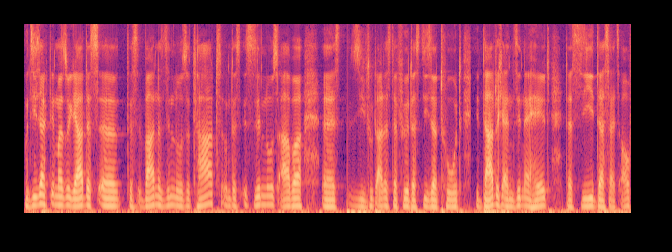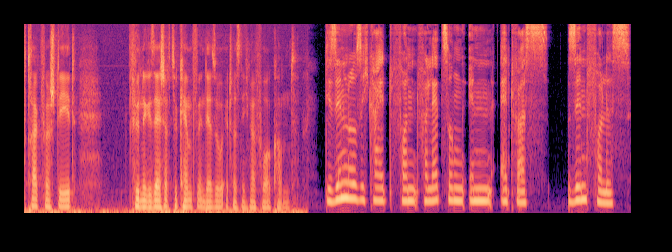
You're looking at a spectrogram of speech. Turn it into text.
Und sie sagt immer so, ja, das, äh, das war eine sinnlose Tat und das ist sinnlos, aber äh, sie tut alles dafür, dass dieser Tod dadurch einen Sinn erhält, dass sie das als Auftrag versteht, für eine Gesellschaft zu kämpfen, in der so etwas nicht mehr vorkommt. Die Sinnlosigkeit von Verletzungen in etwas Sinnvolles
